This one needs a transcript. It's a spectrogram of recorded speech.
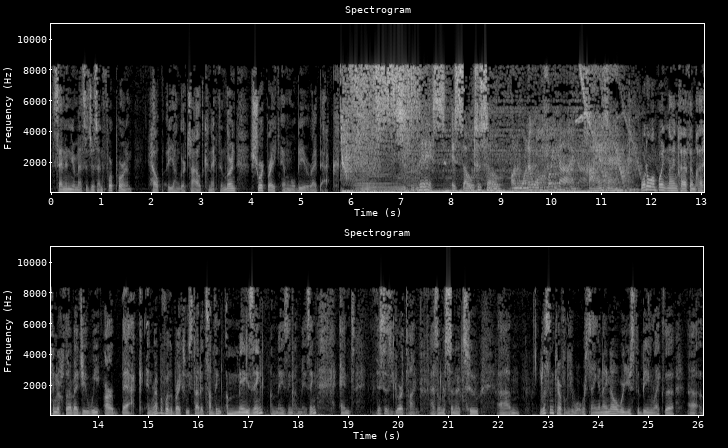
Send in your messages and for Purim, help a younger child connect and learn. Short break and we'll be right back. This is Soul to Soul on 101.9 Chai FM. 101.9 Chai FM Chai Chinuch Torah by We are back. And right before the breaks, we started something amazing, amazing, amazing. And this is your time as a listener to, um, listen carefully to what we're saying. And I know we're used to being like the, uh,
